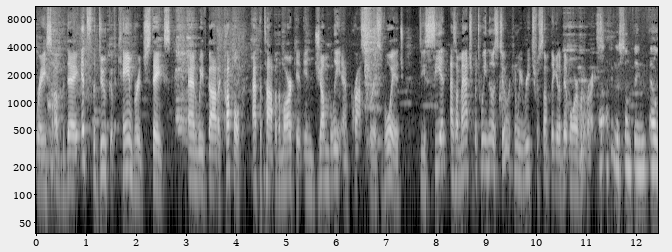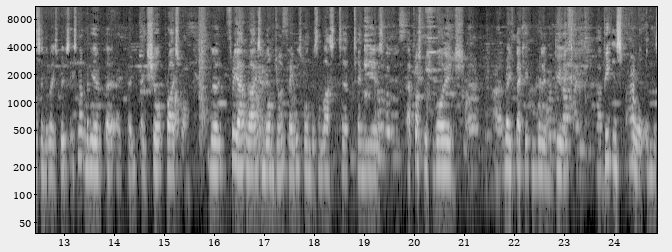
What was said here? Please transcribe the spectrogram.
race of the day. It's the Duke of Cambridge Stakes, and we've got a couple at the top of the market in Jumbly and Prosperous Voyage. Do you see it as a match between those two, or can we reach for something at a bit more of a price? I think there's something else in the race, but it's, it's not going to be a, a, a, a short price one. The three outrights and one joint favourites won this in the last uh, 10 years. Uh, Prosperous Voyage, uh, uh, Ralph Beckett and William Buick uh, beating Spiral in the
